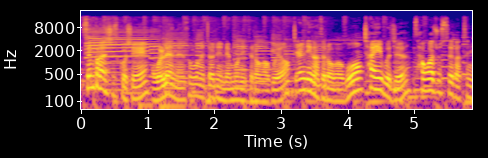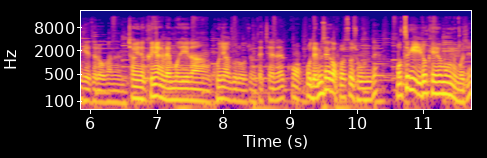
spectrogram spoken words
샌프란시스코식 원래는 소금에 절인 레몬이 들어가고요 젤리가 들어가고 chives 사과 주스 같은 게 들어가는 저희는 그냥 레몬이랑 곤약으로 좀 대체를 했고 어, 냄새가 벌써 좋은데? 어떻게 이렇게 해먹는 거지?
